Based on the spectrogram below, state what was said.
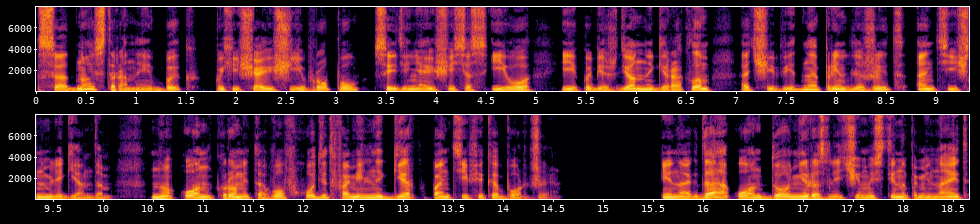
С одной стороны, бык похищающий Европу, соединяющийся с Ио и побежденный Гераклом, очевидно, принадлежит античным легендам, но он, кроме того, входит в фамильный герб понтифика Борджия. Иногда он до неразличимости напоминает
